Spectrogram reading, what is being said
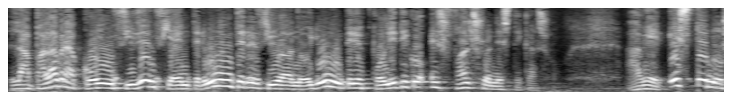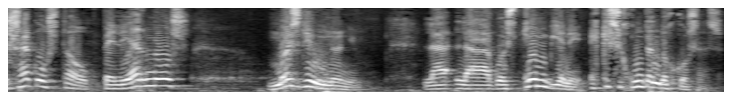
La palabra coincidencia entre un interés ciudadano y un interés político es falso en este caso. A ver, esto nos ha costado pelearnos más de un año. La, cuestión viene, es que se juntan dos cosas.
